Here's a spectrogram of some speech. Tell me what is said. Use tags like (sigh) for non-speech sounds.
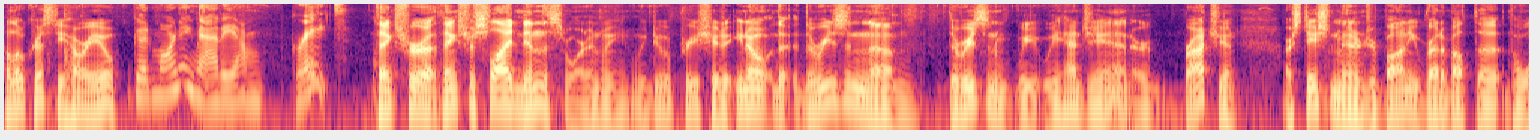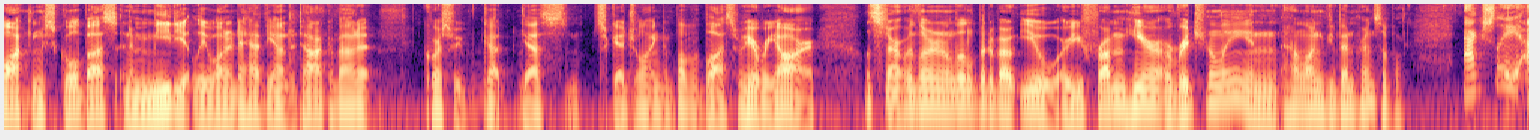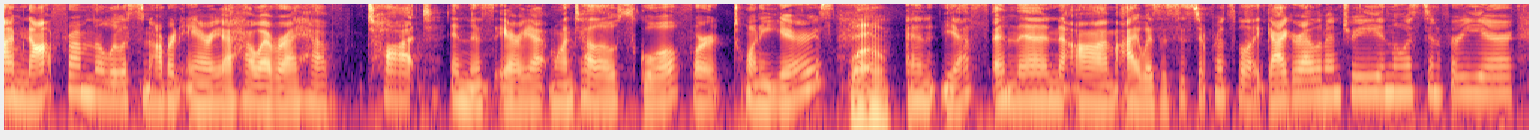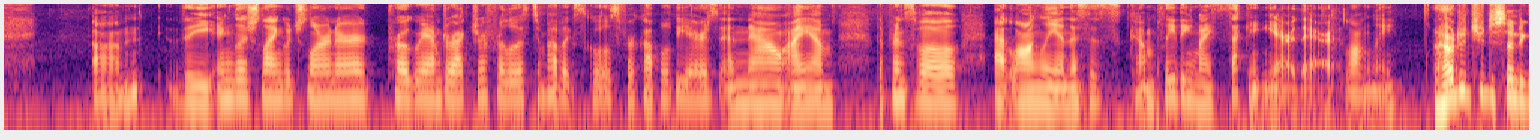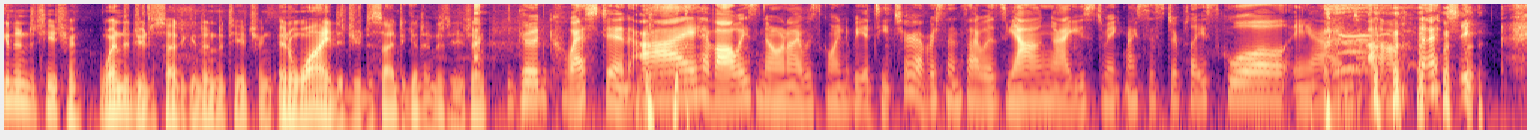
Hello, Kristie. How are you? Good morning, Maddie. I'm great. Thanks for uh, thanks for sliding in this morning. We we do appreciate it. You know the the reason um, the reason we, we had you in or brought you in, our station manager Bonnie read about the the walking school bus and immediately wanted to have you on to talk about it. Of course, we've got guests and scheduling and blah blah blah. So here we are. Let's start with learning a little bit about you. Are you from here originally, and how long have you been principal? Actually, I'm not from the Lewiston Auburn area. However, I have taught in this area at Montello School for 20 years. Wow. And yes, and then um, I was assistant principal at Geiger Elementary in Lewiston for a year. Um, the English language learner program director for Lewiston Public Schools for a couple of years, and now I am the principal at Longley, and this is completing my second year there at Longley. How did you decide to get into teaching? When did you decide to get into teaching? And why did you decide to get into teaching? Good question. (laughs) I have always known I was going to be a teacher ever since I was young. I used to make my sister play school, and um, (laughs) she,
